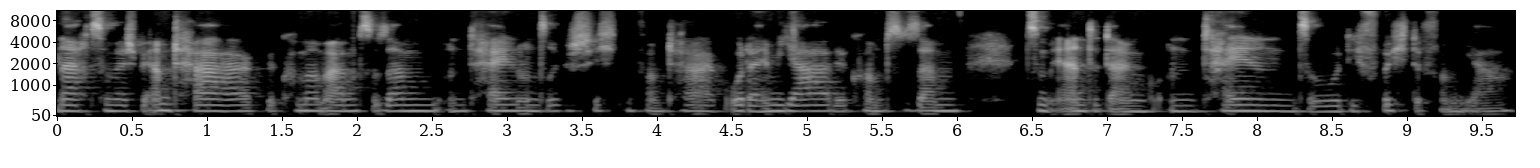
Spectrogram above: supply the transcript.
nach zum Beispiel am Tag, wir kommen am Abend zusammen und teilen unsere Geschichten vom Tag oder im Jahr, wir kommen zusammen zum Erntedank und teilen so die Früchte vom Jahr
